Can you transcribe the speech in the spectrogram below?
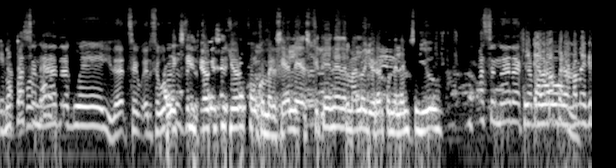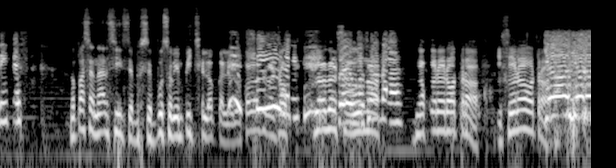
Y no, pasa nada, güey. Seguro Alexis, yo a veces lloro con comerciales. ¿Qué tiene de malo llorar con el MCU? No pasa nada, sí, cabrón. pero no me grites. No pasa nada, sí, se, se puso bien pinche loco. Le sí, no, no, se emociona. Voy a querer otra. Hiciera otra. Yo lloro,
